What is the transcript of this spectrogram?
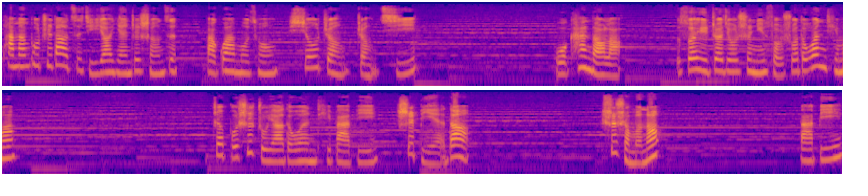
他们不知道自己要沿着绳子。把灌木丛修整整齐。我看到了，所以这就是你所说的问题吗？这不是主要的问题，爸比，是别的。是什么呢？爸比，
